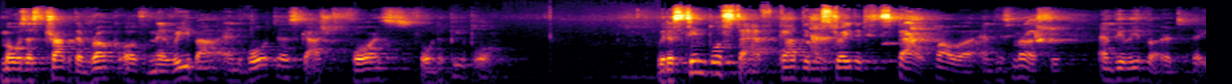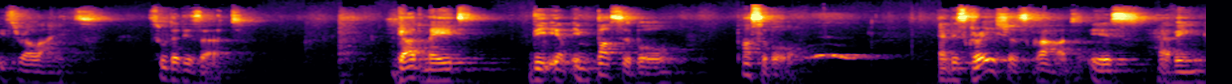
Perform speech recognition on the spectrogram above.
Moses struck the rock of Meribah, and waters gushed forth for the people. With a simple staff, God demonstrated his power and his mercy and delivered the Israelites through the desert. God made the impossible possible. And this gracious God is having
